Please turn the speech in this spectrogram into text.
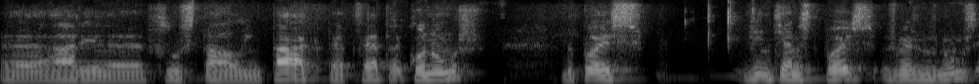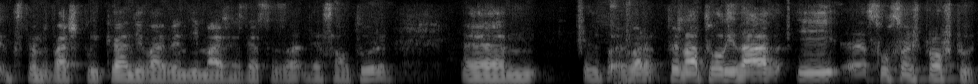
a área florestal intacta, etc., com números. Depois, 20 anos depois, os mesmos números, portanto, vai explicando e vai vendo imagens dessa altura. Um, agora, depois na atualidade e uh, soluções para o futuro.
